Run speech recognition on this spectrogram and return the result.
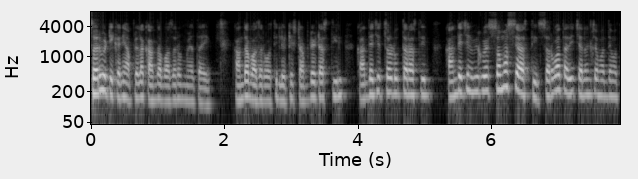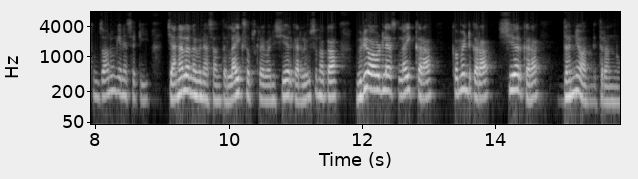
सर्व ठिकाणी आपल्याला कांदा बाजारावर मिळत आहे. कांदा बाजारावरती लेटेस्ट अपडेट असतील कांद्याचे चढ उतार असतील कांद्याचे वेगवेगळ्या समस्या असतील सर्वात आधी चॅनलच्या माध्यमातून जाणून घेण्यासाठी चॅनलला नवीन असाल तर लाईक सबस्क्राईब आणि शेअर करायला विसरू नका. व्हिडिओ आवडल्यास लाईक करा कमेंट करा शेअर करा. धन्यवाद मित्रांनो.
